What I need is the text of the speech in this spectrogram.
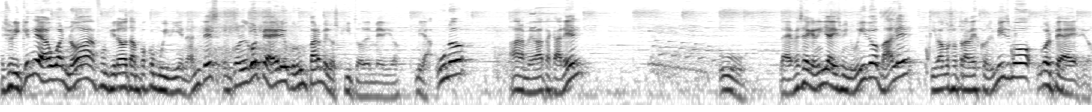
el shuriken de agua no ha funcionado tampoco muy bien antes. Con el golpe aéreo, con un par me los quito de en medio. Mira, uno, ahora me va a atacar él. Uh, la defensa de Greninja ha disminuido, vale. Y vamos otra vez con el mismo golpe aéreo.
